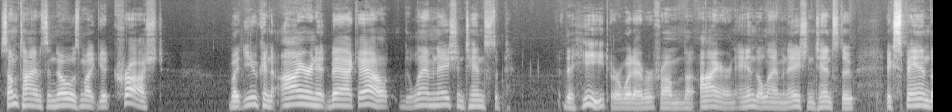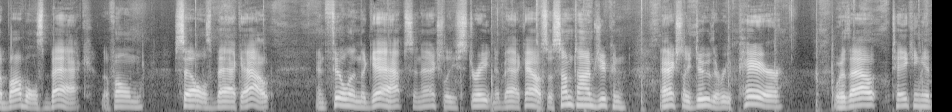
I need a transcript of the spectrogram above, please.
sometimes the nose might get crushed, but you can iron it back out. The lamination tends to, the heat or whatever from the iron and the lamination tends to expand the bubbles back, the foam cells back out and fill in the gaps and actually straighten it back out. So sometimes you can actually do the repair without taking it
